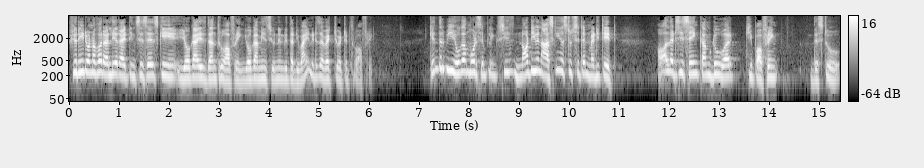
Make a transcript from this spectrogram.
If you read one of her earlier writings, she says ki yoga is done through offering. Yoga means union with the divine, it is effectuated through offering. Can there be yoga more simply? She's not even asking us to sit and meditate. All that she's saying, come do work, keep offering this to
